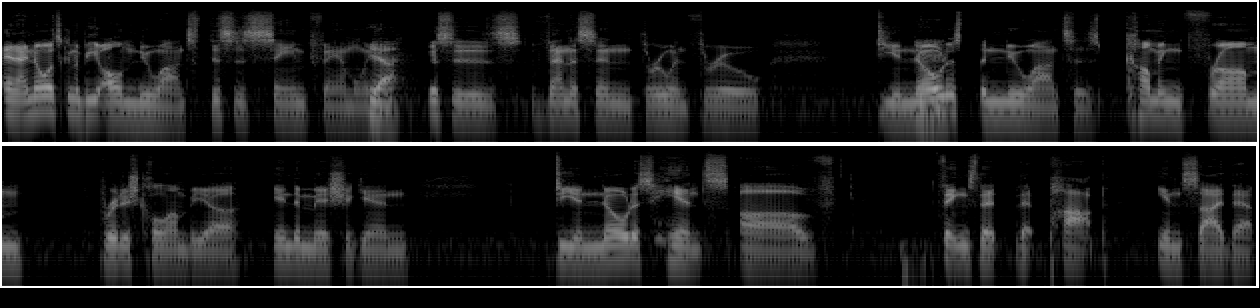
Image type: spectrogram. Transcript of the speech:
And I know it's going to be all nuanced. This is same family. Yeah. This is venison through and through. Do Mm-hmm. you notice the nuances coming from British Columbia into Michigan? Do you notice hints of things that that pop inside that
